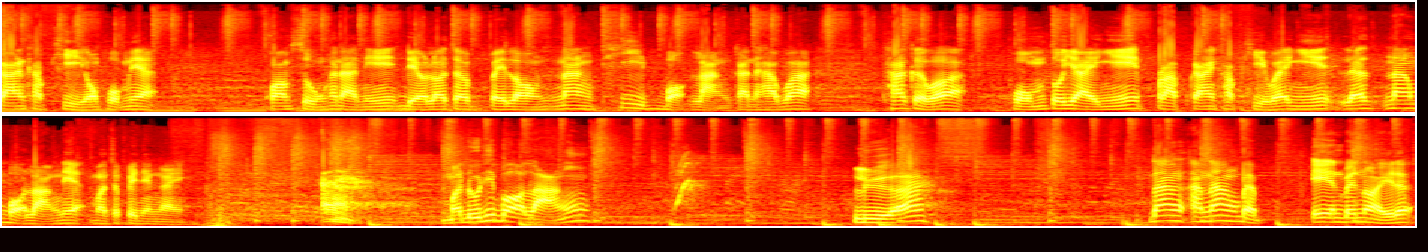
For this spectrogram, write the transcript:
การขับขี่ของผมเนี่ยความสูงขนาดนี้ เดี๋ยวเราจะไปลองนั่งที่เบาะหลังกันนะครับว่า ถ้าเกิดว่าผมตัวใหญ่อย่างนี้ ปรับการขับขี่ไว้อย่างนี้ แล้วนั่งเบาะหลังเนี่ยมันจะเป็นยังไง มาดูที่เบาะหลัง เหลือ นั่งอะนั่งแบบเอนไปหน่อยด้วย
